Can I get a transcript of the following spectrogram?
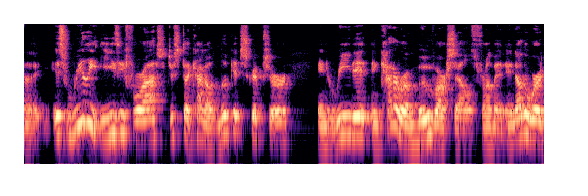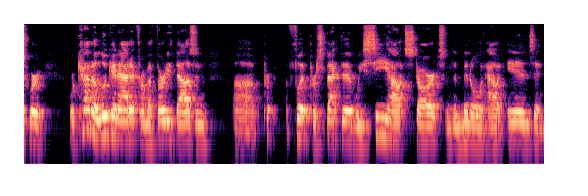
Uh, it's really easy for us just to kind of look at Scripture and read it and kind of remove ourselves from it. In other words, we're, we're kind of looking at it from a 30,000 uh, per, foot perspective. We see how it starts in the middle and how it ends. And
